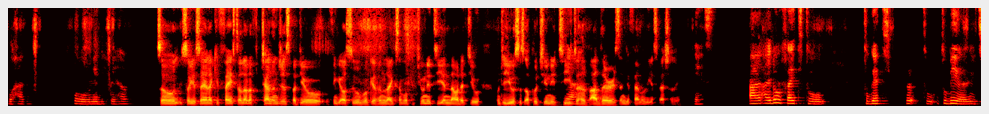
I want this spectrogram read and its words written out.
for others who need the help. So, so you say like you faced a lot of challenges, but you I think you also were given like some opportunity, and now that you want to use this opportunity to help others and your family especially. Yes, I I don't fight to to get to to be a rich.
